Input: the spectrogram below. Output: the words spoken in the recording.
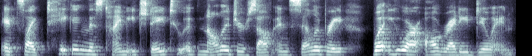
It's like taking this time each day to acknowledge yourself and celebrate what you are already doing.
